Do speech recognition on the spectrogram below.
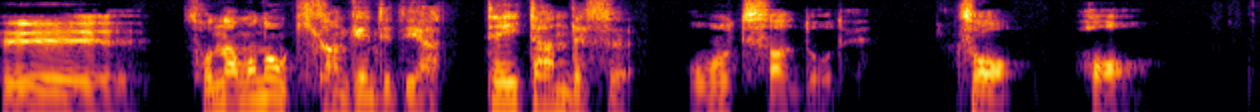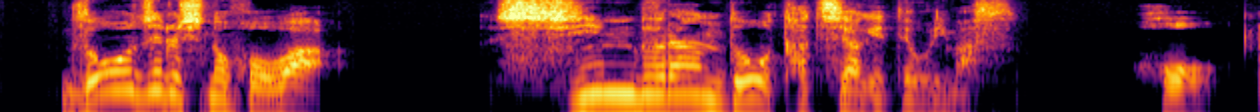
あ。へえ。そんなものを期間限定でやっていたんです。表参道で？そう。は象印の方は、新ブランドを立ち上げております。あ。ほう。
